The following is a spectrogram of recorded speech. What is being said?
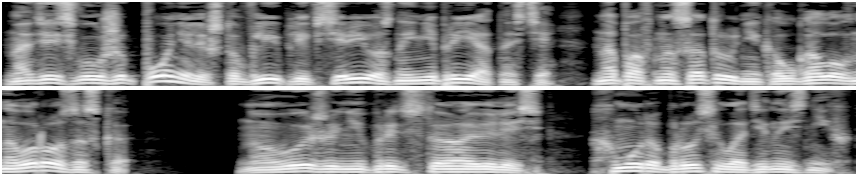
«Надеюсь, вы уже поняли, что влипли в серьезные неприятности, напав на сотрудника уголовного розыска». «Но вы же не представились», — хмуро бросил один из них.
